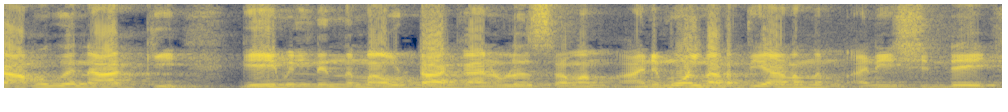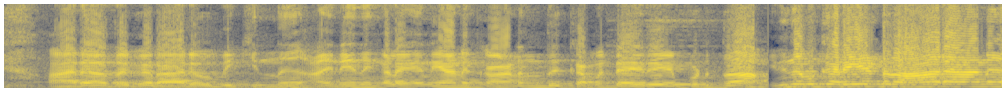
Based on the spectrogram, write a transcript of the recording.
കാമുകനാക്കി ഗെയിമിൽ നിന്നും ഔട്ടാക്കാനുള്ള ശ്രമം അനുമോൾ നടത്തിയാണെന്നും അനീഷിന്റെ ആരാധകർ ആരോപിക്കുന്നു. അതിനെ നിങ്ങൾ എങ്ങനെയാണ് കാണുന്നത്? കമന്റായി രേഖപ്പെടുത്തുക. ഇനി നമുക്ക് അറിയേണ്ടത് ആരാണ്?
